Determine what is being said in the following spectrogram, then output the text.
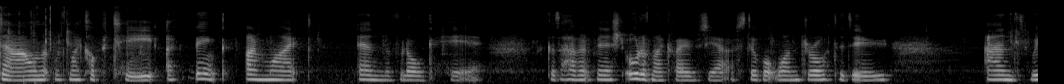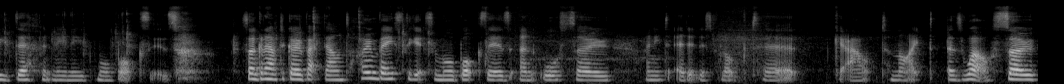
down with my cup of tea, I think I might end the vlog here because I haven't finished all of my clothes yet. I've still got one drawer to do and we definitely need more boxes. so I'm going to have to go back down to Homebase to get some more boxes and also I need to edit this vlog to get out tonight as well. So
